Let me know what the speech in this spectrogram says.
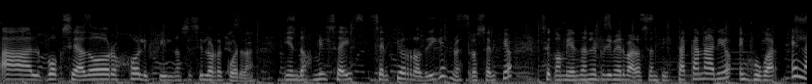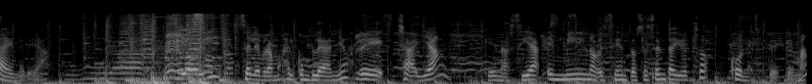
al boxeador Holyfield, no sé si lo recuerdan. Y en 2006 Sergio Rodríguez, nuestro Sergio, se convierte en el primer balocentista canario en jugar en la NBA. Y hoy celebramos el cumpleaños de Chayanne, que nacía en 1968 con este tema.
